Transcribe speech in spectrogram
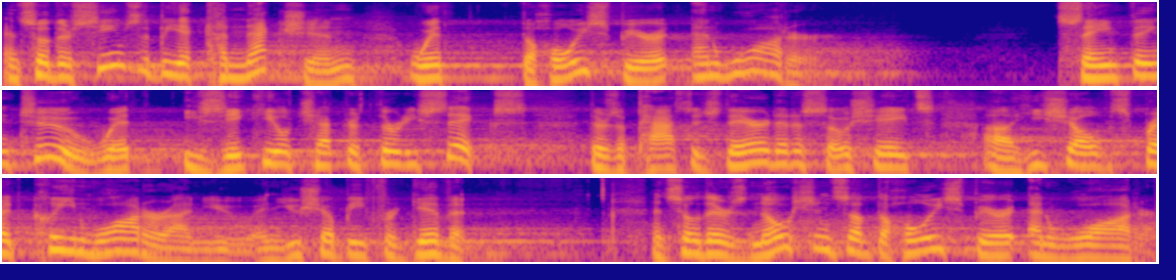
And so there seems to be a connection with the Holy Spirit and water. Same thing, too, with Ezekiel chapter 36. There's a passage there that associates, uh, He shall spread clean water on you, and you shall be forgiven. And so there's notions of the Holy Spirit and water.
